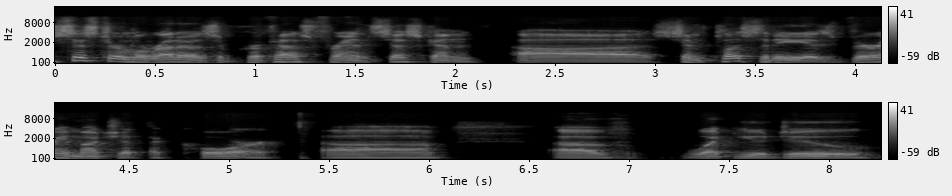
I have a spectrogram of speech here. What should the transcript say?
Sister Loretta is a professed Franciscan. Uh, simplicity is very much at the core uh, of what you do.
